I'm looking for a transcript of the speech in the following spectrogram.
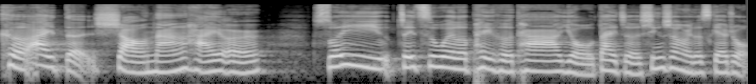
可爱的小男孩儿。所以这次为了配合他有带着新生儿的 schedule，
